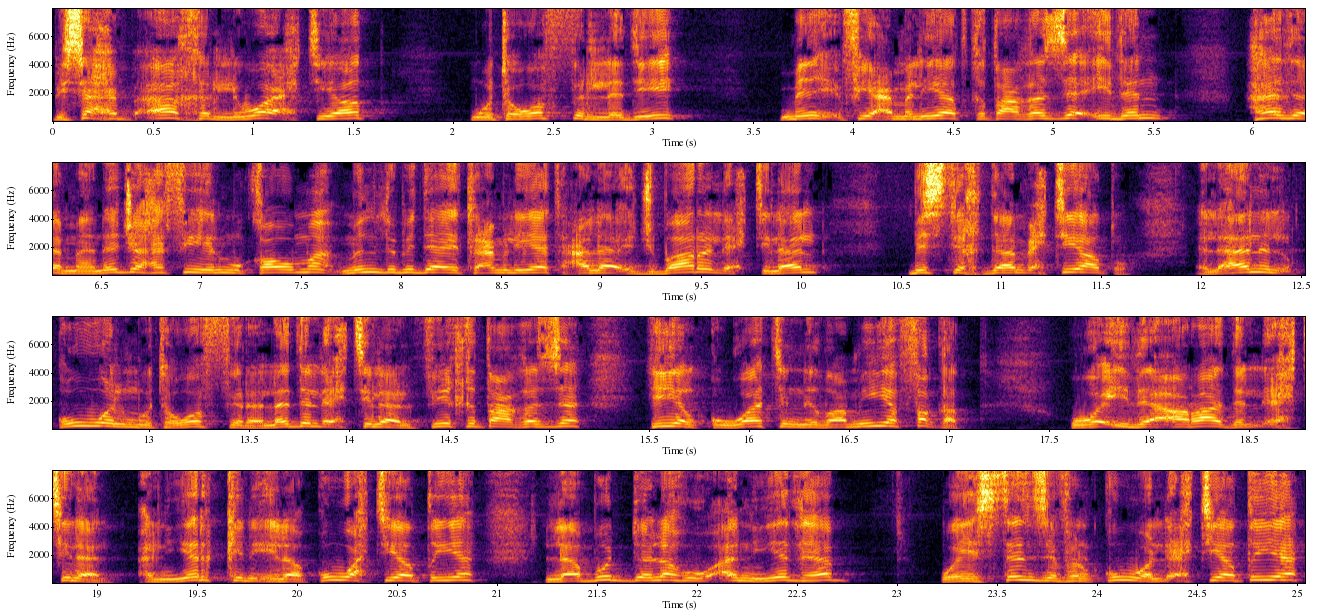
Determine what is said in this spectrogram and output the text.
بسحب آخر لواء احتياط متوفر لديه في عمليات قطاع غزة إذا هذا ما نجحت فيه المقاومة منذ بداية العمليات على إجبار الاحتلال باستخدام احتياطه. الآن القوة المتوفرة لدى الاحتلال في قطاع غزة هي القوات النظامية فقط. وإذا أراد الاحتلال أن يركن إلى قوة احتياطية لابد له أن يذهب ويستنزف القوة الاحتياطية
